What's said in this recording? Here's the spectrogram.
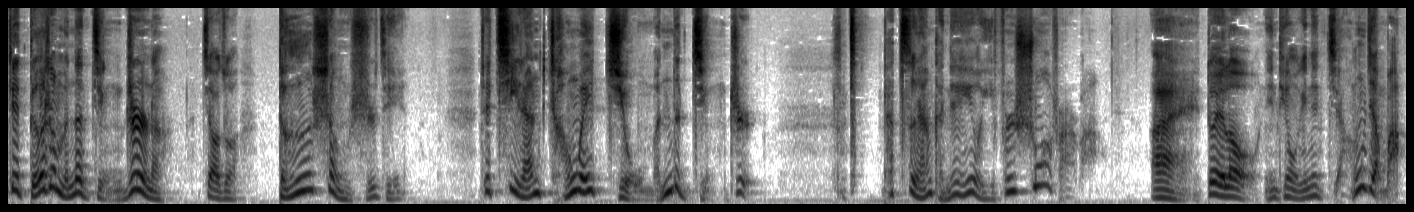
这德胜门的景致呢，叫做德胜时节。这既然成为九门的景致，它自然肯定也有一分说法吧？哎，对喽，您听我给您讲讲吧。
